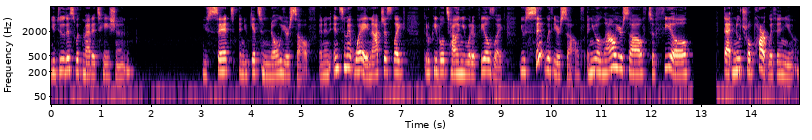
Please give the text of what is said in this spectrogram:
You do this with meditation. You sit and you get to know yourself in an intimate way, not just like through people telling you what it feels like. You sit with yourself and you allow yourself to feel that neutral part within you.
